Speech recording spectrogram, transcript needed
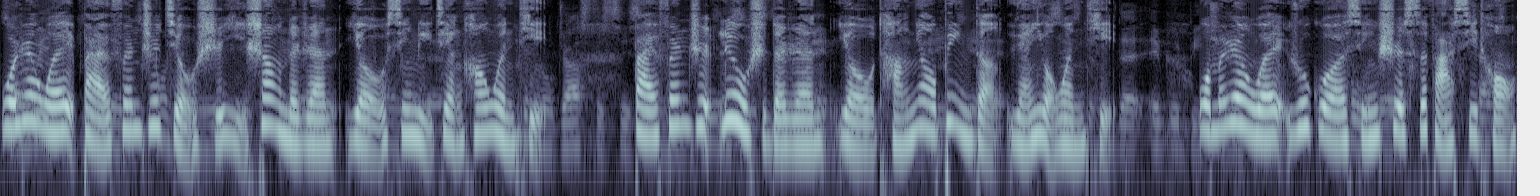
我认为百分之九十以上的人有心理健康问题，百分之六十的人有糖尿病等原有问题。我们认为，如果刑事司法系统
